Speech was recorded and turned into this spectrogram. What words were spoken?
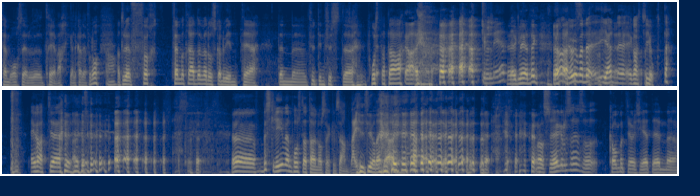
fem år, så er du treverk, eller hva det er for noe. Ja. At du er 40, 35, da skal du inn til den, eh, din første prostata. Ja, Gled Eh, deg. Ja, jo, men igjen, jeg har ikke gjort det. Jeg har ikke Eh, Beskriv en prostataundersøkelse. Nei, ikke gjør det. Undersøkelse så kommer til å skje at den eh,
